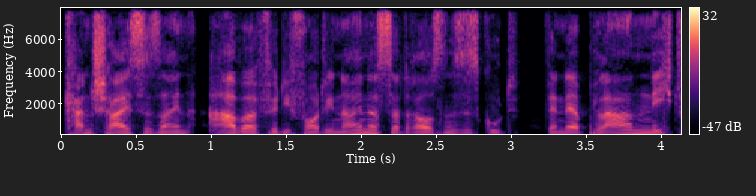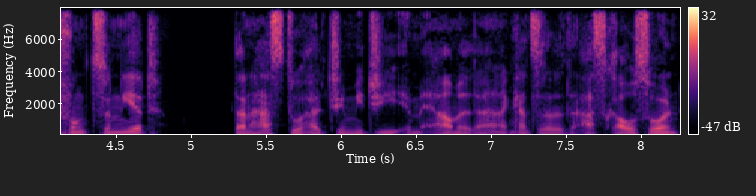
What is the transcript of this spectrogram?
Kann scheiße sein, aber für die 49ers da draußen ist es gut. Wenn der Plan nicht funktioniert, dann hast du halt Jimmy G im Ärmel. Dann kannst du das Ass rausholen.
